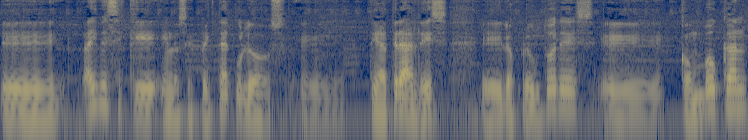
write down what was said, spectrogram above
Eh, hay veces que en los espectáculos eh, teatrales, los productores convocan,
